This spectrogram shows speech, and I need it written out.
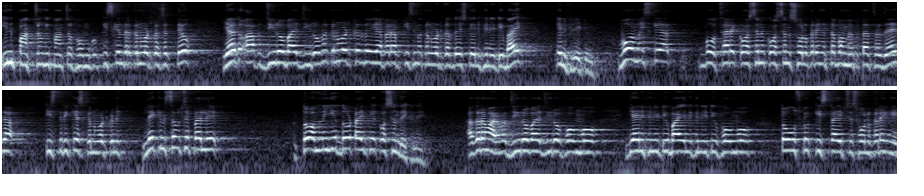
इन पाँचों की पाँचों फॉर्म को किसके अंदर कन्वर्ट कर सकते हो? या तो आप ज़ीरो बाय ज़ीरो में कन्वर्ट कर दो, या फिर आप किसमें कन्वर्ट कर दो, इसको इन्फिनिटी बाय इन्फिनिटी में। वो हम इसके बहुत सारे क्वेश्चन क्वेश्चन सोल्व करेंगे, तब हमें पता चल जाएगा किस तरीके से कन्वर्ट करनी। लेकिन सबसे पहले तो हमने ये दो टाइप के क्वेश्चन देखने अगर हमारे पास ज़ीरो बाय ज़ीरो फॉर्म हो, या इन्फिनिटी बाय इन्फिनिटी फॉर्म हो तो उसको किस टाइप से सोल्व करेंगे?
